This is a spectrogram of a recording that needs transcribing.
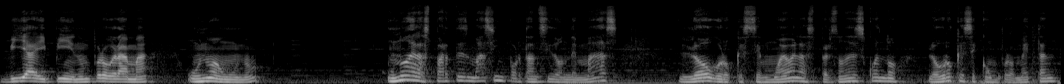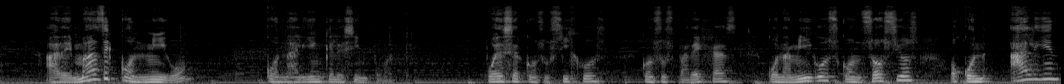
VIP, en un programa uno a uno, una de las partes más importantes y donde más logro que se muevan las personas es cuando logro que se comprometan, además de conmigo, con alguien que les importe. Puede ser con sus hijos, con sus parejas, con amigos, con socios o con alguien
